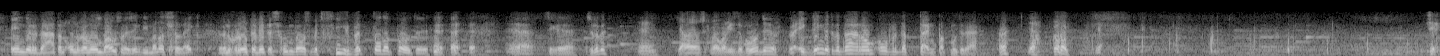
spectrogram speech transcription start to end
Inderdaad, een ongewoon bouwsel, zeg. Die man had gelijk. Een grote witte schoendoos met vier betonnen poten. ja, zeg, eh, zullen we? Ja, als ik wel, waar is de voordeur? Ik denk dat we daarom over dat tuinpad moeten daar. Huh? Ja, kom. kom. Ja. Zeg.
